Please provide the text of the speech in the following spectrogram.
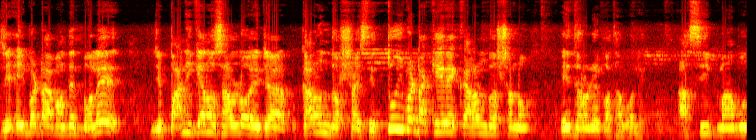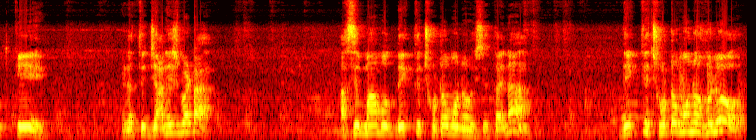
যে, এই বাটা আমাদের বলে যে, পানি কেন ছাড়লো? এটা কারণ দর্শাইছে। তুই বাটা কে রে? কারণ দর্শানো। এই ধরনের কথা বলে। আসিফ মাহমুদ কে? এটা তুই জানিস বেটা? আসিফ মাহমুদ দেখতে ছোট মনে হয়েছে, তাই না? দেখতে ছোট মনে হলো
